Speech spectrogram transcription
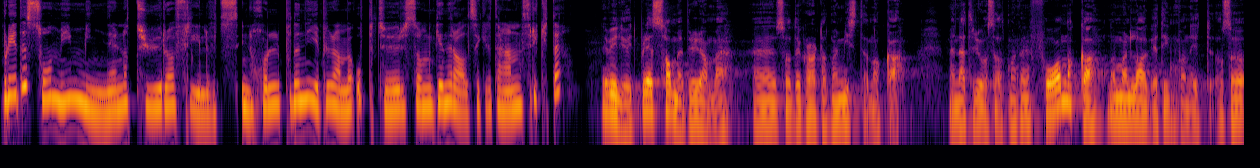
Blir det så mye mindre natur- og friluftsinnhold på det nye programmet Opptur som generalsekretæren frykter? Det vil jo ikke bli det samme programmet, eh, så det er klart at man mister noe. Men jeg tror også at man kan få noe når man lager ting på nytt. Også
